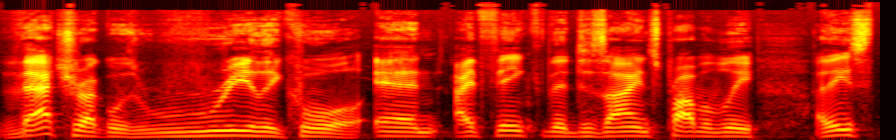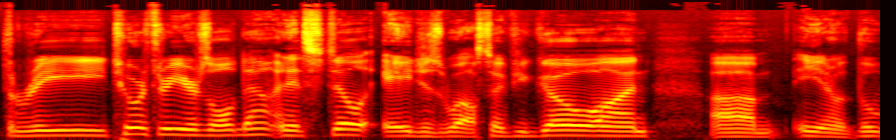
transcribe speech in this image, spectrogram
that truck was really cool and I think the design's probably I think it's three two or three years old now and it still ages well so if you go on um, you know the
